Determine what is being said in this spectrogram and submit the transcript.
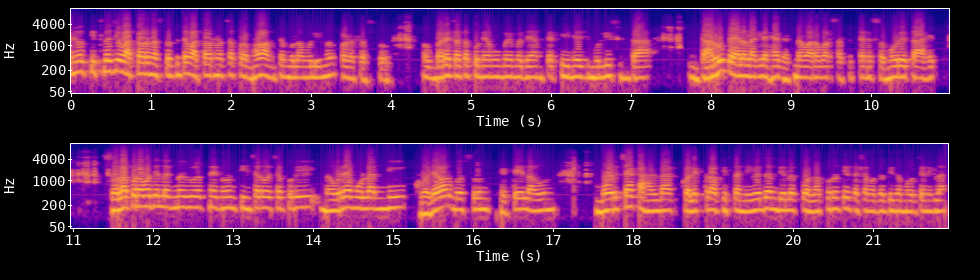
आणि मग तिथलं जे वातावरण असतं तर त्या वातावरणाचा प्रभाव आमच्या मुलामुलींवर पडत असतो. बऱ्याच आता पुण्या मुंबईमध्ये आमच्या टीनेज मुली सुद्धा दारू प्यायला लागल्या. ह्या घटना वारंवार सातत्याने समोर येत आहेत. सोलापुरामध्ये लग्न जुळत नाही म्हणून तीन चार वर्षापूर्वी नवऱ्या मुलांनी घोड्यावर बसून फेटे लावून मोर्चा काढला. कलेक्टर ऑफिसला निवेदन दिलं. कोल्हापूरात तशा पद्धतीचा मोर्चा निघाला.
